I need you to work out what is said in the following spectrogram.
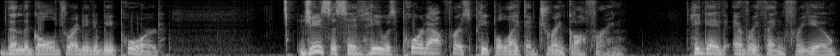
then the gold's ready to be poured. Jesus said he was poured out for his people like a drink offering. He gave everything for you.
